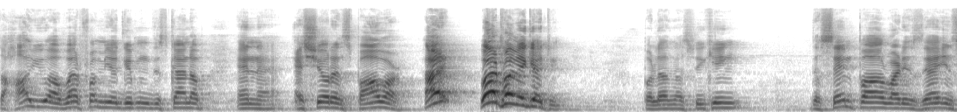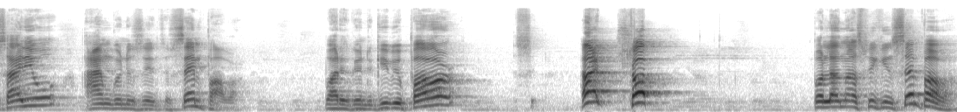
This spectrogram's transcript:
so how you are, where from you are giving this kind of an assurance power? Right? Where from you getting? Prahlada speaking, the same power what is there inside you, I am going to say the same power. What is going to give you power? Hey, stop! Prahlada speaking, same power.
